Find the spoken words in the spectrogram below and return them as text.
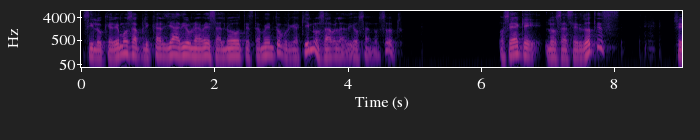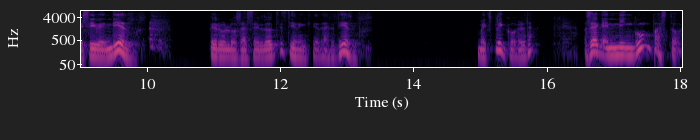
Si lo queremos aplicar ya de una vez al Nuevo Testamento, porque aquí nos habla Dios a nosotros. O sea que los sacerdotes reciben diezmos, pero los sacerdotes tienen que dar diezmos. Me explico, ¿verdad? O sea que ningún pastor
